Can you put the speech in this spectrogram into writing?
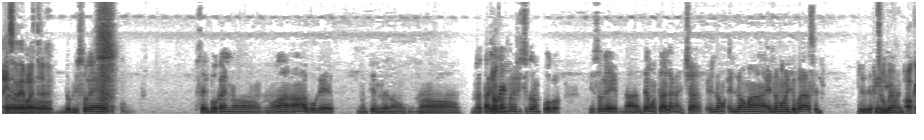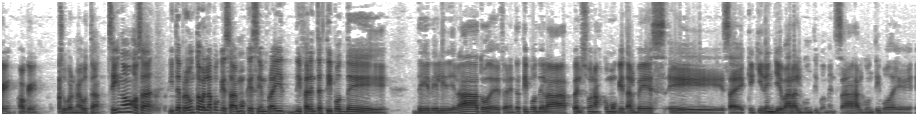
Ahí se demuestra. Yo pienso que ser vocal no, no da nada porque, ¿me entiendes? No, no, no está okay. tan beneficio tampoco. Pienso que nada, demostrar la cancha es lo, es lo más, es lo mejor que puede hacer. Definitivamente. Ok, ok. Súper, me gusta. Sí, ¿no? O sea, y te pregunto, ¿verdad? Porque sabemos que siempre hay diferentes tipos de, de, de liderato, de diferentes tipos de las personas como que tal vez, eh, ¿sabes? Que quieren llevar algún tipo de mensaje, algún tipo de,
